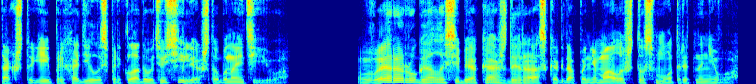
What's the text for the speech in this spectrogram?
так что ей приходилось прикладывать усилия, чтобы найти его. Вера ругала себя каждый раз, когда понимала, что смотрит на него.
